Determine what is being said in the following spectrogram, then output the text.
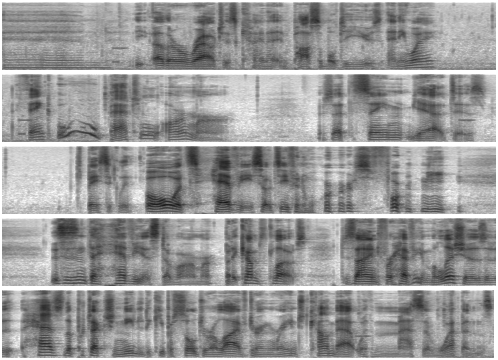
And the other route is kind of impossible to use anyway. Think. Ooh, battle armor. Is that the same? Yeah, it is. It's basically... Oh, it's heavy, so it's even worse for me. This isn't the heaviest of armor, but it comes close. Designed for heavy militias, it has the protection needed to keep a soldier alive during ranged combat with massive weapons.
